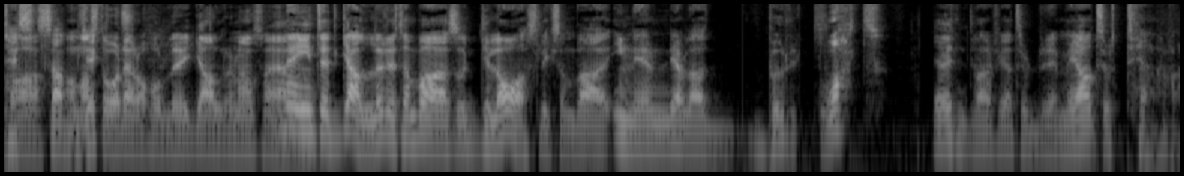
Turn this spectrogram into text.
test Ja, om man står där och håller i gallrarna så här. Nej inte ett galler utan bara alltså glas liksom, bara inne i en jävla burk. What? Jag vet inte varför jag trodde det, men jag har trott det i alla fall.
